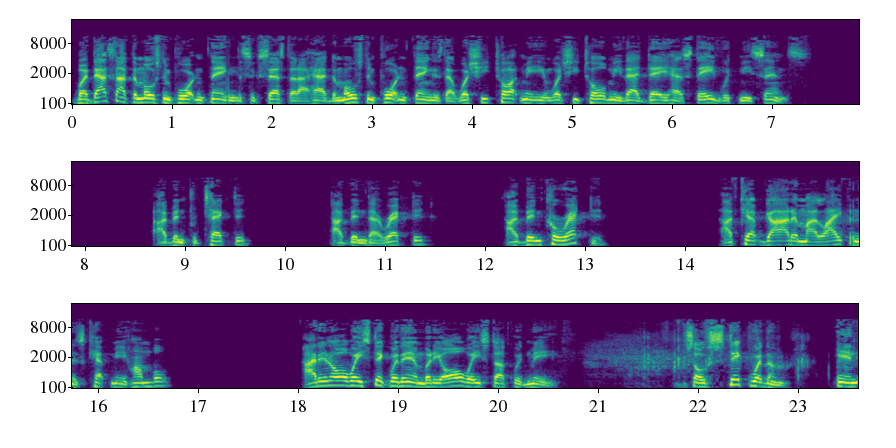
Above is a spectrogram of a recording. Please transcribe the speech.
But that's not the most important thing, the success that I had. The most important thing is that what she taught me and what she told me that day has stayed with me since. I've been protected. I've been directed. I've been corrected. I've kept God in my life and has kept me humble. I didn't always stick with him, but he always stuck with me. So stick with him in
